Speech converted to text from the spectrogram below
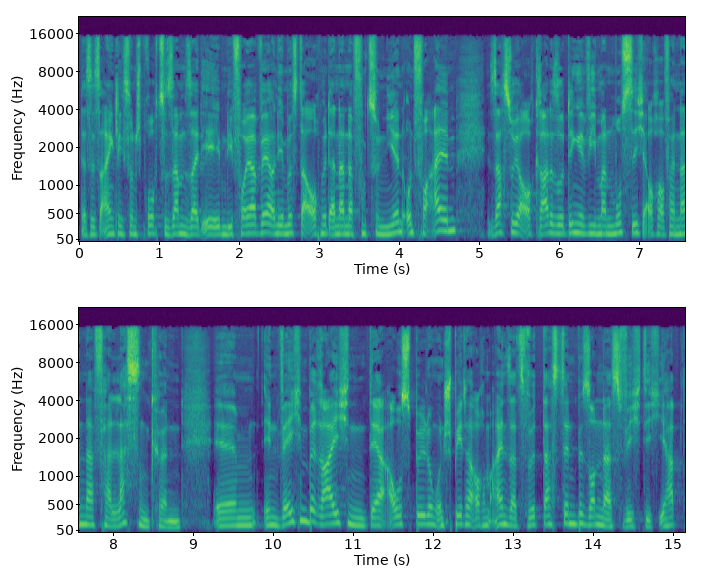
Das ist eigentlich so ein Spruch, zusammen seid ihr eben die Feuerwehr und ihr müsst da auch miteinander funktionieren und vor allem sagst du ja auch gerade so Dinge wie, man muss sich auch aufeinander verlassen können. Ähm, in welchen Bereichen der Ausbildung und später auch im Einsatz, wird das denn besonders wichtig? Ihr habt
